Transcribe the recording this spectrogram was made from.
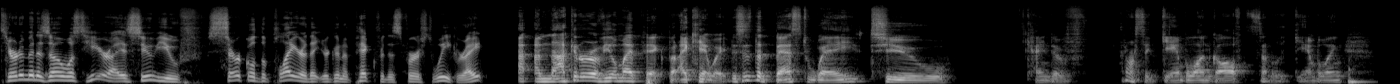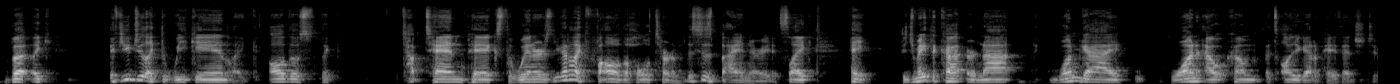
tournament is almost here. I assume you've circled the player that you're going to pick for this first week, right? I'm not going to reveal my pick, but I can't wait. This is the best way to kind of I don't want to say gamble on golf. It's not really gambling, but like if you do like the weekend, like all those like top 10 picks, the winners, you got to like follow the whole tournament. This is binary. It's like, hey, did you make the cut or not? Like one guy, one outcome. That's all you got to pay attention to.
